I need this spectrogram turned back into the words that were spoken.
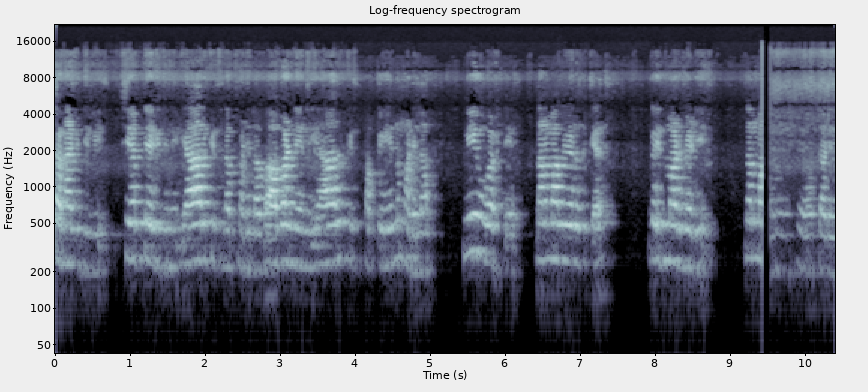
ಚೆನ್ನಾಗಿದ್ದೀವಿ. ಸೇಫ್ಟಿ ಆಗಿದ್ದೀನಿ ಯಾರು ಕಿಡ್ನಾಪ್ ಮಾಡಿಲ್ಲ. ಬಾಬಣ್ಣೆಯಲ್ಲಿ ಯಾರು ಕಿಡ್ನಾಪ್ ಏನೂ ಮಾಡಿಲ್ಲ. ನೀವು ಅಷ್ಟೇ. ನನ್ನ ಮಗ ಹೇಳೋದಕ್ಕೆ ಇದು ಮಾಡಬೇಡಿ. ನನ್ನ ಮಗ ತಡೆ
